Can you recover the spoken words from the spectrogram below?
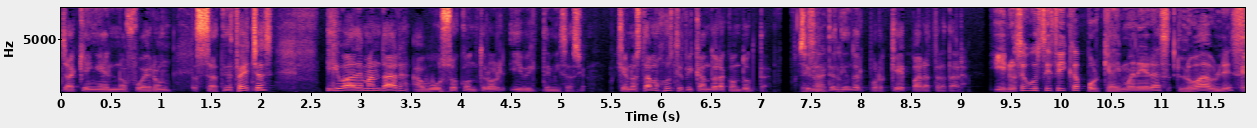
ya que en él no fueron satisfechas y va a demandar abuso, control y victimización. Que no estamos justificando la conducta, sino entendiendo el por qué para tratar. Y no se justifica porque hay maneras loables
